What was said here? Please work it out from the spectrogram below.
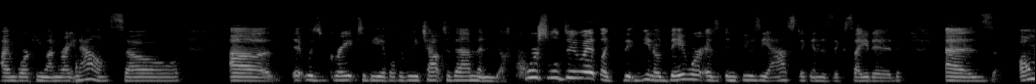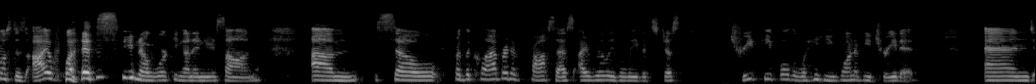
I'm working on right now. So uh, it was great to be able to reach out to them and of course we'll do it. Like the, you know they were as enthusiastic and as excited as almost as i was you know working on a new song. Um, so for the collaborative process i really believe it's just treat people the way you want to be treated. And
